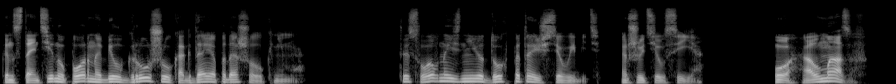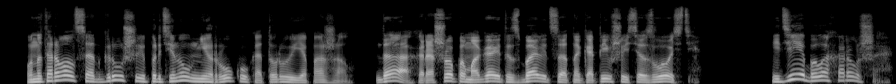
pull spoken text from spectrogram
Константин упорно бил грушу, когда я подошел к нему. «Ты словно из нее дух пытаешься выбить», — отшутился я. «О, Алмазов!» Он оторвался от груши и протянул мне руку, которую я пожал. «Да, хорошо помогает избавиться от накопившейся злости». Идея была хорошая,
